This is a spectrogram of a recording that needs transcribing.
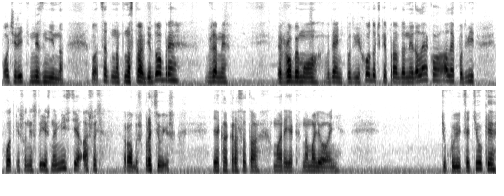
очередь незмінна. О, це насправді добре. Вже ми робимо в день по дві ходочки, правда, недалеко, але по дві ходки, що не стоїш на місці, а щось робиш, працюєш. Яка красота, хмари як намальовані. Тюкуються тюки,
